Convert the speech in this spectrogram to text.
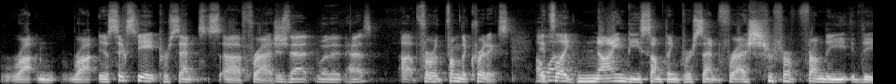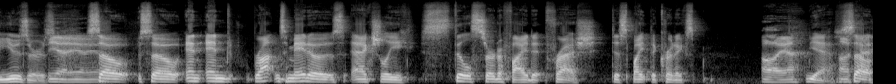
rotten, rot, you know, 68 percent uh, fresh. Is that what it has? Uh, for from the critics. it's wow. like ninety something percent fresh from, from the the users. Yeah, yeah, yeah. So so and and Rotten Tomatoes actually still certified it fresh despite the critics. Oh yeah. Yeah. Okay. So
